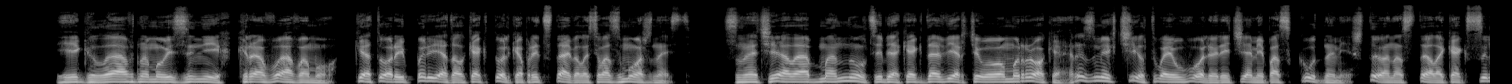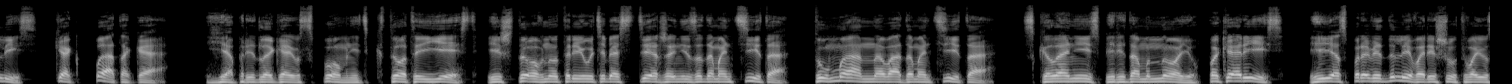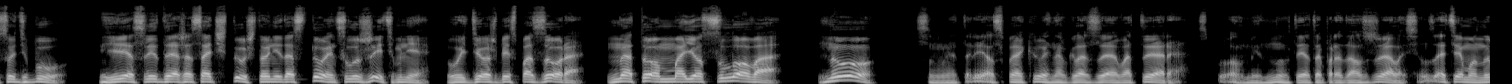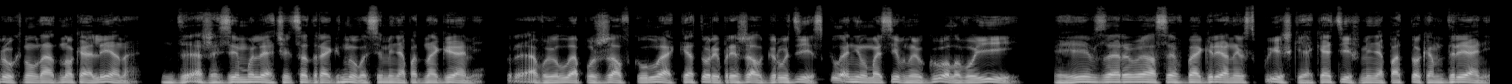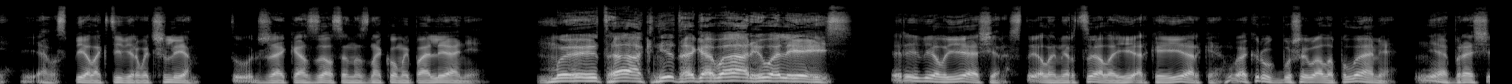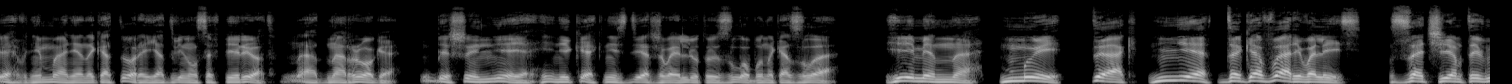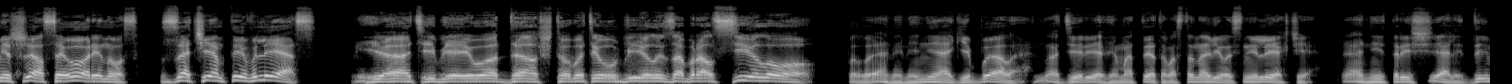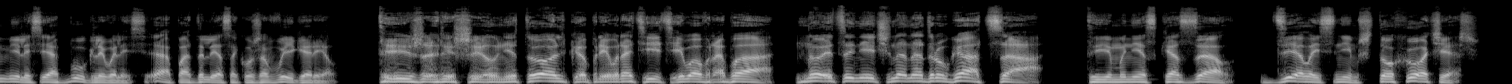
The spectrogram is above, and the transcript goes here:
И главному из них, кровавому, который предал, как только представилась возможность. Сначала обманул тебя, как доверчивого мрока, размягчил твою волю речами паскудными, что она стала как слизь, как патока. «Я предлагаю вспомнить, кто ты есть, и что внутри у тебя стержень из адамантита, туманного адамантита. Склонись передо мною, покорись, и я справедливо решу твою судьбу. Если даже сочту, что недостоин служить мне, уйдешь без позора. На том мое слово. Ну!» Смотрел спокойно в глаза аватара. С полминуты это продолжалось, затем он рухнул на одно колено, даже земля чуть содрогнулась у меня под ногами. Правую лапу сжал в кулак, который прижал к груди, склонил массивную голову и... И взорвался в багряной вспышке, окатив меня потоком дряни. Я успел активировать шлем. Тут же оказался на знакомой поляне. «Мы так не договаривались!» Ревел ящер, стела мерцала ярко и ярко, вокруг бушевало пламя, не обращая внимания на которое я двинулся вперед, на однорога, бешенея и никак не сдерживая лютую злобу на козла. «Именно! Мы так не договаривались! Зачем ты вмешался, Оринус? Зачем ты влез?» «Я тебе его отдал, чтобы ты убил и забрал силу!» Пламя меня огибало, но деревьям от этого становилось не легче. Они трещали, дымились и обугливались, а подлесок уже выгорел. «Ты же решил не только превратить его в раба, но и цинично надругаться!» «Ты мне сказал, делай с ним что хочешь!»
